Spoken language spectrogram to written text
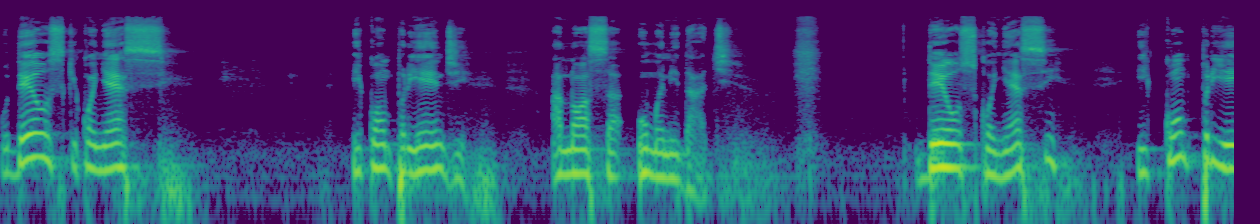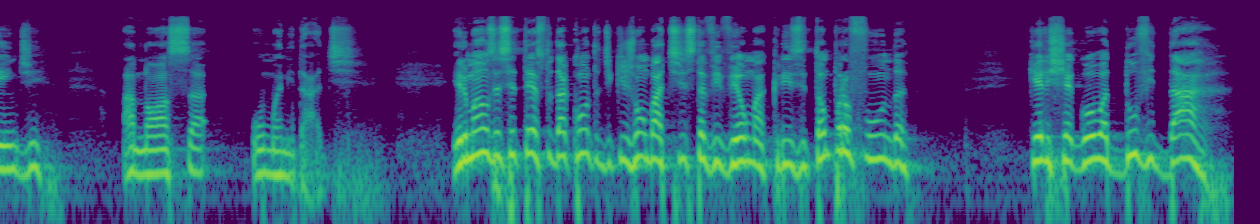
o Deus que conhece e compreende a nossa humanidade. Deus conhece e compreende a nossa humanidade. Irmãos, esse texto dá conta de que João Batista viveu uma crise tão profunda que ele chegou a duvidar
